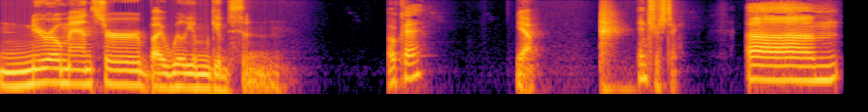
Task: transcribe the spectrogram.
Neuromancer by William Gibson. Okay. Yeah. Interesting. Um,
